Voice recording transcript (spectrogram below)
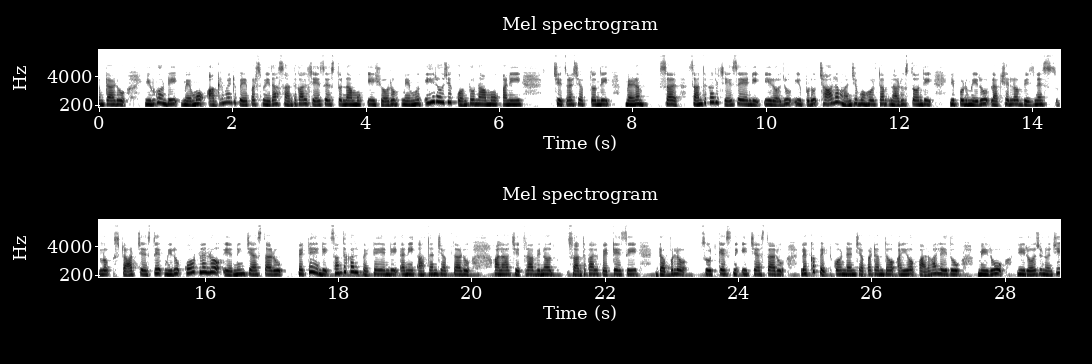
ఉంటాడు. ఇవ్వండి మేము అగ్రిమెంట్ పేపర్స్ మీద సంతకాలు చేసేస్తున్నాము. ఈ షోరూమ్ మేము ఈ రోజే కొంటున్నాము అని చిత్ర చెప్తుంది. మేడం సార్ సంతకాలు చేసేయండి. ఈరోజు ఇప్పుడు చాలా మంచి ముహూర్తం నడుస్తోంది. ఇప్పుడు మీరు లక్షల్లో బిజినెస్లో స్టార్ట్ చేస్తే మీరు కోట్లలో ఎర్నింగ్ చేస్తారు. పెట్టేయండి సంతకాలు పెట్టేయండి అని అతను చెప్తాడు. అలా చిత్ర వినోద్ సంతకాలు పెట్టేసి డబ్బులు సూట్ కేసుని ఇచ్చేస్తారు. లెక్క పెట్టుకోండి అని చెప్పడంతో అయ్యో పర్వాలేదు మీరు ఈ రోజు నుంచి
